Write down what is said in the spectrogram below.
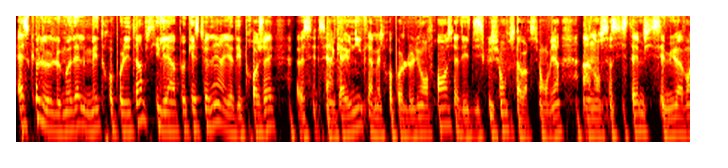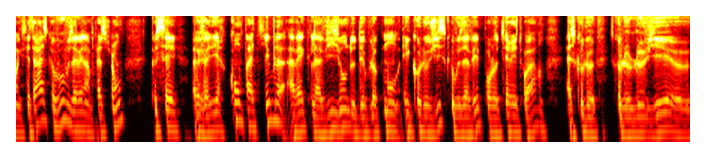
Est-ce que le, le, modèle métropolitain, puisqu'il est un peu questionné, hein, il y a des projets, euh, c'est un cas unique la métropole de Lyon en France, il y a des discussions pour savoir si on revient à un ancien système, si c'est mieux avant, etc. Est-ce que vous, vous avez l'impression que c'est, euh, j'allais dire, compatible avec la vision de développement écologiste que vous avez pour le territoire? Est-ce que le, est -ce que le levier euh,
